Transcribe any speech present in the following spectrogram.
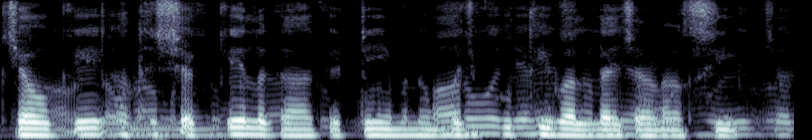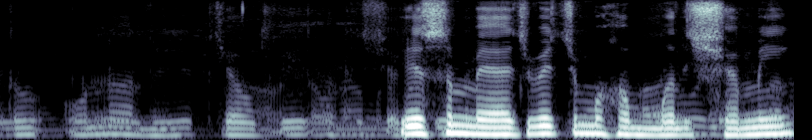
ਚੌਕੇ ਅਤੇ ਛੱਕੇ ਲਗਾ ਕੇ ਟੀਮ ਨੂੰ ਮਜ਼ਬੂਤੀ ਵੱਲ ਲੈ ਜਾਣਾ ਸੀ। ਇਸ ਮੈਚ ਵਿੱਚ ਮੁਹੰਮਦ ਸ਼ਮੀ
